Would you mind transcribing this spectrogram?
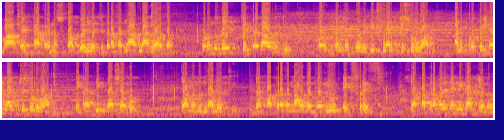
बाळासाहेब ठाकरेंना सुद्धा व्यंगचित्राचा नाद लागला होता. परंतु ते चित्रकार होते. परंतु त्यांच्या पॉलिटिक्स लाईफची सुरुवात आणि प्रोफेशनल लाईफची सुरुवात एका दिग्दर्शक त्यामधून झाली होती. त्या पात्राचं नाव होतं द न्यूज एक्सप्रेस या पत्रामध्ये त्यांनी काय केलं?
